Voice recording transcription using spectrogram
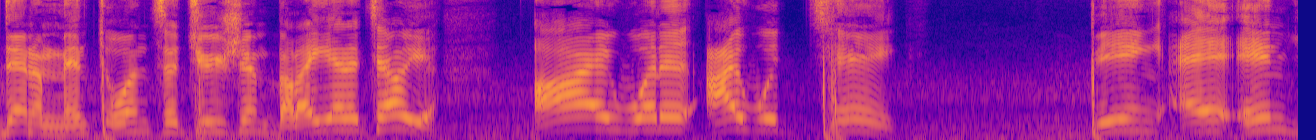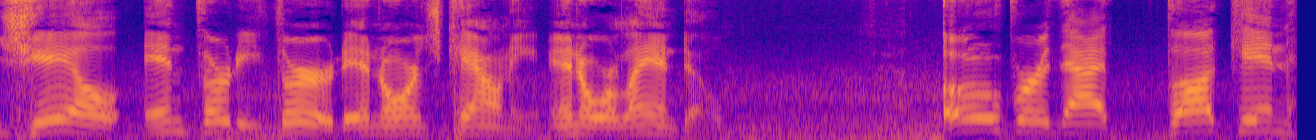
than a mental institution, but I gotta tell you, I would I would take being in jail in 33rd in Orange County in Orlando over that fucking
